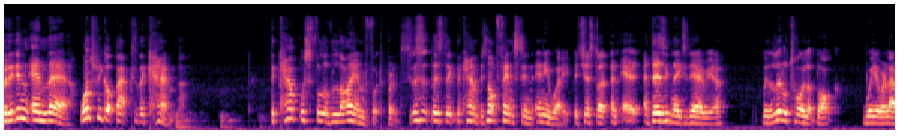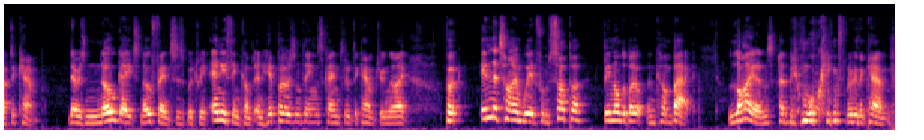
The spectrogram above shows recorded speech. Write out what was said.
But it didn't end there. Once we got back to the camp, the camp was full of lion footprints. This is this, the, the camp is not fenced in anyway. It's just a, an, a designated area with a little toilet block where you're allowed to camp. There is no gates, no fences between anything comes and hippos and things came through the camp during the night. But in the time we'd from supper, been on the boat and come back, lions had been walking through the camp.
